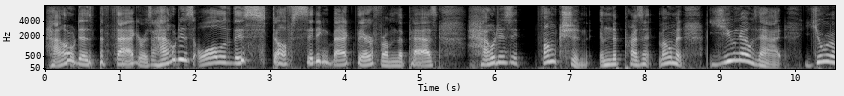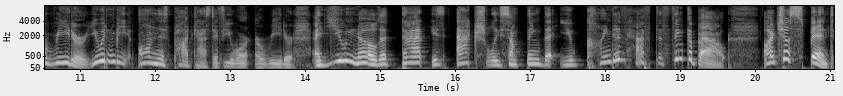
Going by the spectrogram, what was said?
how does Pythagoras, how does all of this stuff sitting back there from the past, how does it function in the present moment. You know that. You're a reader. You wouldn't be on this podcast if you weren't a reader. And you know that that is actually something that you kind of have to think about. I just spent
